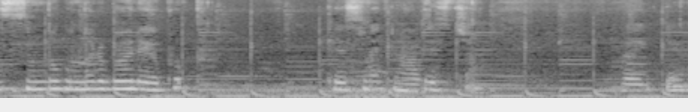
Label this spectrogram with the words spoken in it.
Aslında bunları böyle yapıp kesmek lazım. Keseceğim. Buraya gidiyor.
